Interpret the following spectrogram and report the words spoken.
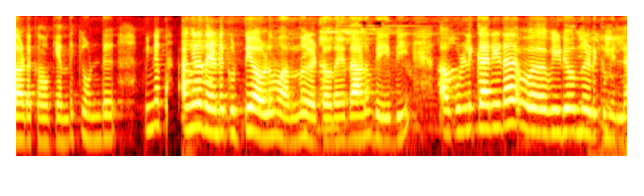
കാർഡൊക്കെ നോക്കി എന്തൊക്കെയുണ്ട്? പിന്നെ അങ്ങനെ വേണ്ട കുട്ടി അവളും വന്നു കേട്ടോ. ഇതാണ് ബേബി. പുള്ളിക്കാരിയുടെ വീഡിയോ ഒന്നും എടുക്കുന്നില്ല.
